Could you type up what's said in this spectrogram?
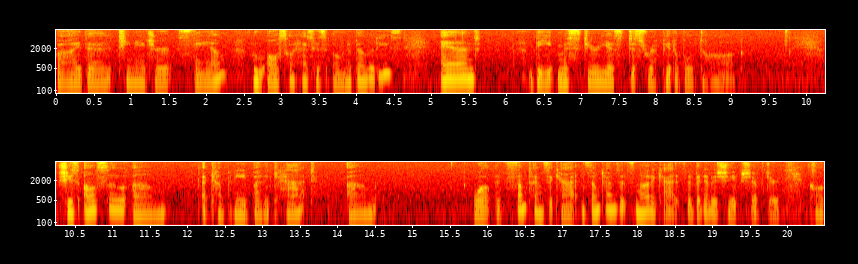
by the teenager Sam, who also has his own abilities, and the mysterious, disreputable dog. She's also um, accompanied by the cat. Um, well, it's sometimes a cat, and sometimes it's not a cat. It's a bit of a shapeshifter called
